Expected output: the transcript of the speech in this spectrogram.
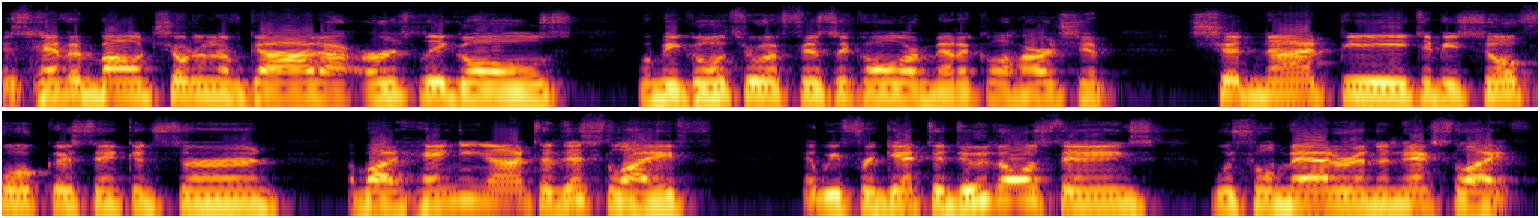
as heaven bound children of God, our earthly goals when we go through a physical or medical hardship should not be to be so focused and concerned about hanging on to this life that we forget to do those things which will matter in the next life.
